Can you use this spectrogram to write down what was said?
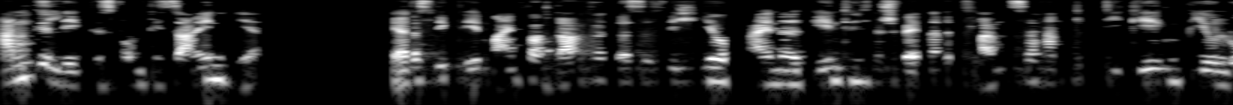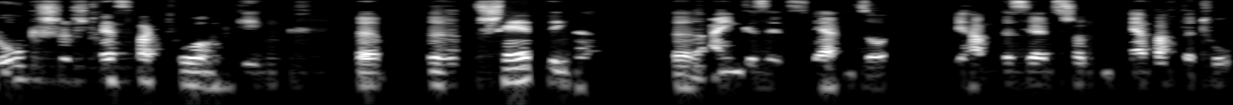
angelegt ist vom Design her. Ja, das liegt eben einfach daran, dass es sich hier um eine gentechnisch veränderte Pflanze handelt, die gegen biologische Stressfaktoren, gegen äh, äh, Schädlinge äh, eingesetzt werden soll. Wir haben das ja jetzt schon mehrfach betont,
